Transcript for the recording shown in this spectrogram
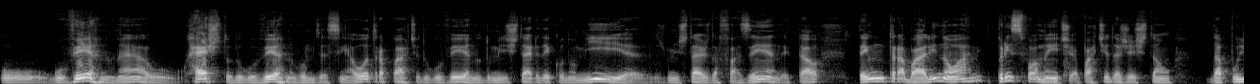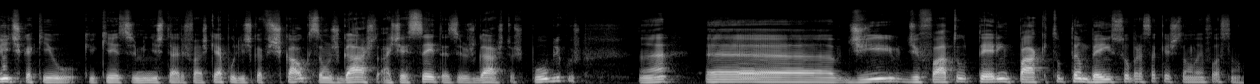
o, governo, né, o resto do governo, vamos dizer assim, a outra parte do governo, do Ministério da Economia, dos Ministérios da Fazenda e tal, tem um trabalho enorme, principalmente a partir da gestão da política que, o, que, que esses ministérios fazem, que é a política fiscal, que são os gastos, as receitas e os gastos públicos, né? É, de, de fato, ter impacto também sobre essa questão da inflação.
